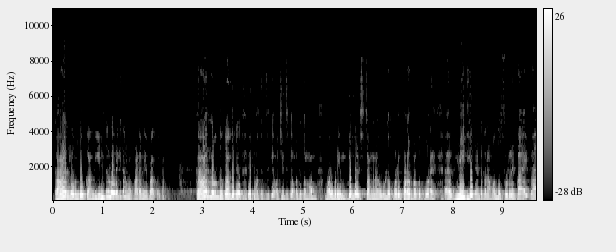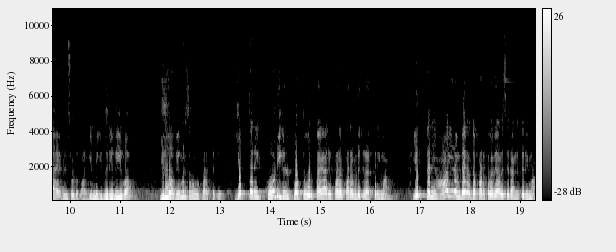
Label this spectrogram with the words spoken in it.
காரில் வந்து உட்காந்து இன்டர்வல் வரைக்கும் தான் அவன் படமே பார்த்துருக்கான். காரில் வந்து உட்காந்துட்டு பார்த்துட்டு இருக்கேன் வச்சுட்டு இருக்கேன் பார்த்துருக்கேன் மறுபடியும் பில் அடிச்சிட்டாங்க நான் உள்ளே போகிறேன் படம் பார்க்க போகிறேன் மீதி என்னன்றதை நான் வந்து சொல்கிறேன் பாய் பாய் அப்படின்னு சொல்லிட்டு போகிறேன் என்ன இது ரிவியூவா இதுவா விமர்சனம் ஒரு படத்துக்கு. எத்தனை கோடிகள் போட்டு ஒரு தயாரிப்பாளர் படம் எடுக்கிறார் தெரியுமா? எத்தனை ஆயிரம் பேர் அந்த படத்தில் வேலை செய்கிறாங்க தெரியுமா?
